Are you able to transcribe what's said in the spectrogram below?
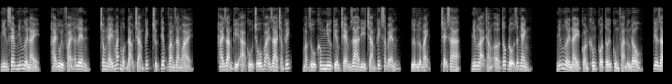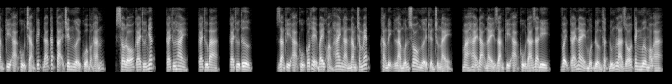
Nhìn xem những người này hai đùi phải hất lên, trong nháy mắt một đạo chạm kích trực tiếp văng ra ngoài. Hai giản kỳ ạ cụ chỗ vãi ra chạm kích, mặc dù không như kiếm chém ra đi chạm kích sắp bén, lực lượng mạnh, chạy xa, nhưng lại thắng ở tốc độ rất nhanh. Những người này còn không có tới cùng phản ứng đâu, kia giản kỳ ạ cụ chạm kích đã cắt tại trên người của bọn hắn, sau đó cái thứ nhất, cái thứ hai, cái thứ ba, cái thứ tư. Giản kỳ ạ cụ có thể bay khoảng hai năm trăm mét, khẳng định là muốn so người thuyền trưởng này, mà hai đạo này giản kỳ ạ cụ đã ra đi, vậy cái này một đường thật đúng là gió tanh mưa màu a à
